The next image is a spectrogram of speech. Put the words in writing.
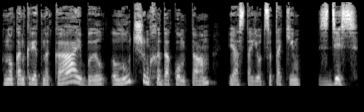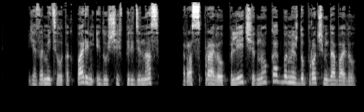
но конкретно Кай был лучшим ходаком там и остается таким здесь. Я заметила, как парень, идущий впереди нас, расправил плечи, но как бы, между прочим, добавил,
